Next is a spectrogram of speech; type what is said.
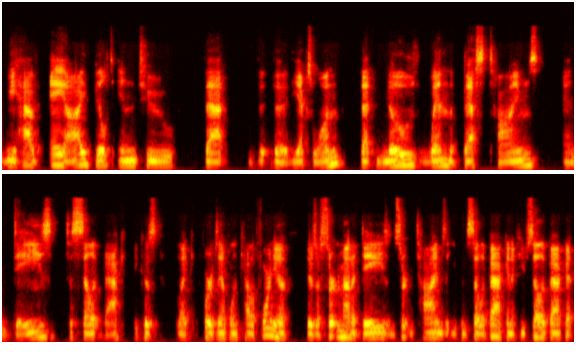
we have AI built into that the, the the X1 that knows when the best times and days to sell it back. Because, like for example, in California, there's a certain amount of days and certain times that you can sell it back. And if you sell it back at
